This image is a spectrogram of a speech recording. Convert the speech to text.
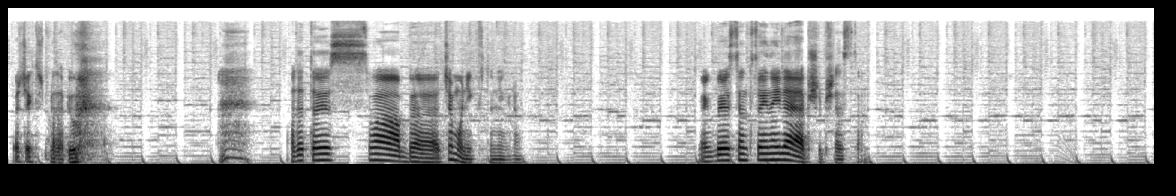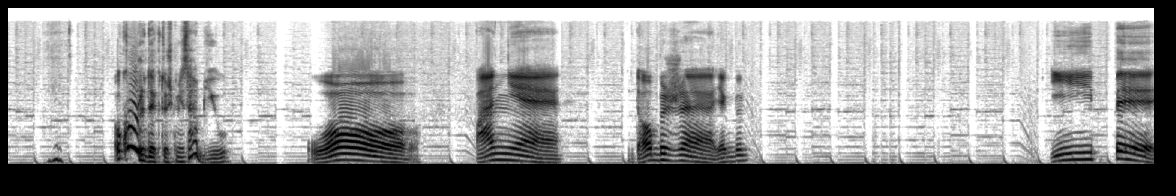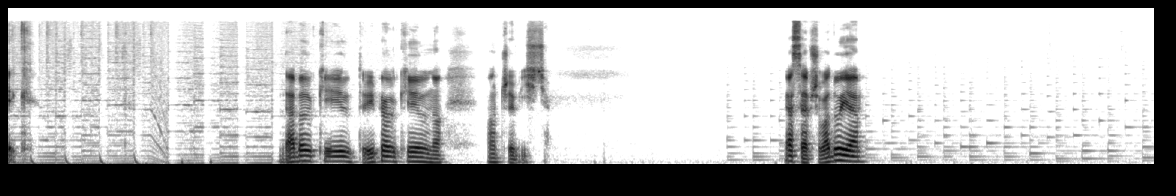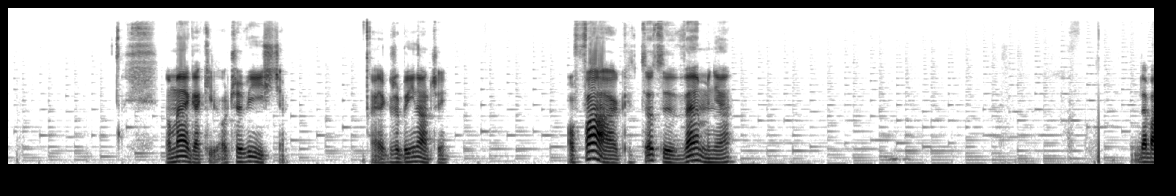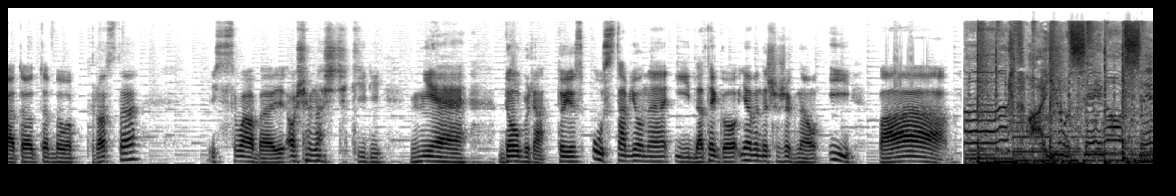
Zobaczcie, jak ktoś mnie zabił. Ale to jest słabe. Czemu nikt w to nie gra? Jakby jestem tutaj najlepszy przez to. O kurde, ktoś mnie zabił. Wow. Panie. Dobrze, jakby... I pyk. Double kill, triple kill, no oczywiście. Ja sobie przeładuję. No mega kill, oczywiście. A jak żeby inaczej. O fuck, co ty we mnie? Dobra, to, to było proste i słabe. 18 kili. Nie. Dobra, to jest ustawione i dlatego ja będę się żegnał i pa! Are you a sinner?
